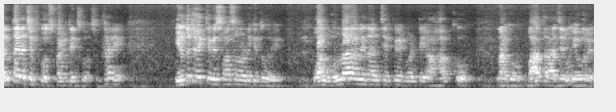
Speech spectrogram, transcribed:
ఎంతైనా చెప్పుకోవచ్చు ప్రకటించుకోవచ్చు. కానీ ఎదుటి వ్యక్తి విశ్వాసంలోనికి దూరి? వాళ్ళు ఉన్నారా లేదా అని చెప్పేటువంటి ఆ హక్కు నాకు భారత రాజ్యం ఎవరు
